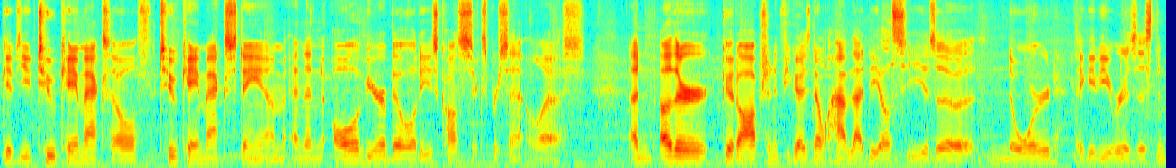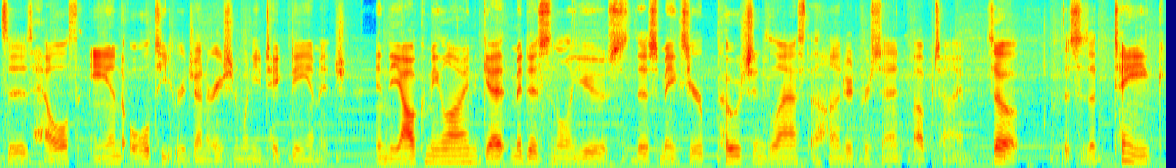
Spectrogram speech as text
gives you 2k max health, 2k max stam, and then all of your abilities cost 6% less. Another good option if you guys don't have that DLC is a Nord. They give you resistances, health, and ulti regeneration when you take damage. In the alchemy line, get medicinal use. This makes your potions last 100% uptime. So, this is a tank.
